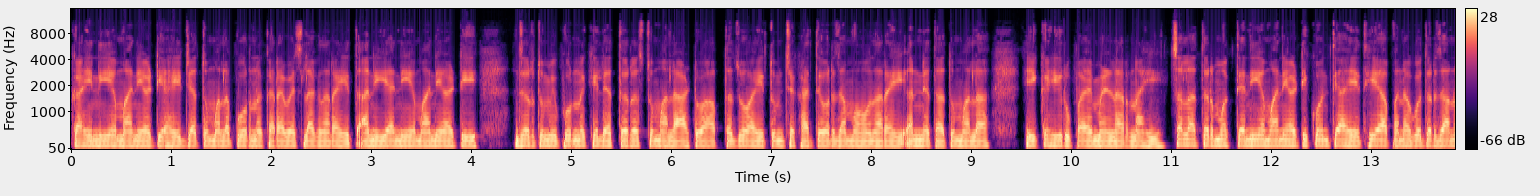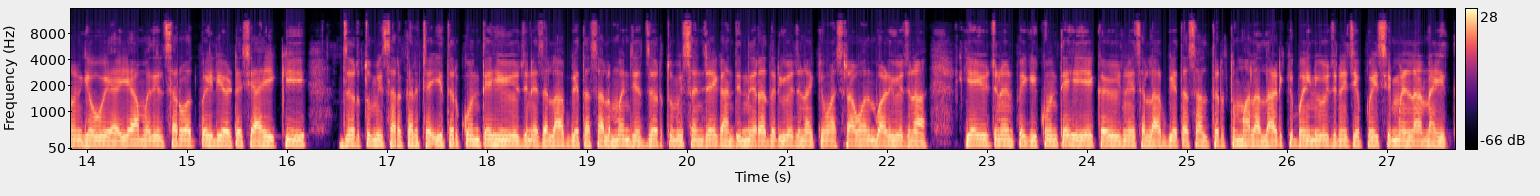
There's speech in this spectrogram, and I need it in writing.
काही नियम आणि अटी आहेत ज्या तुम्हाला पूर्ण कराव्याच लागणार आहेत. आणि या नियम आणि अटी जर तुम्ही पूर्ण केल्या तरच तुम्हाला आठवा हप्ता जो आहे तुमच्या खात्यावर जमा होणार आहे. अन्यथा तुम्हाला एकही रुपया मिळणार नाही. चला तर मग त्या नियम आणि अटी कोणत्या आहेत हे आपण अगोदर जाणून घेऊया. यामधील सर्वात पहिली अट अशी आहे की जर तुम्ही सरकारच्या इतर कोणत्याही योजनेचा लाभ घेत असाल म्हणजे जर तुम्ही संजय गांधी निराधार योजना किंवा श्रावण बाळ योजना या योजनांपैकी कोणत्याही एका योजनेचा लाभ घेत असाल तर तुम्हाला लाडकी बहीण योजनेचे पैसे मिळणार नाहीत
